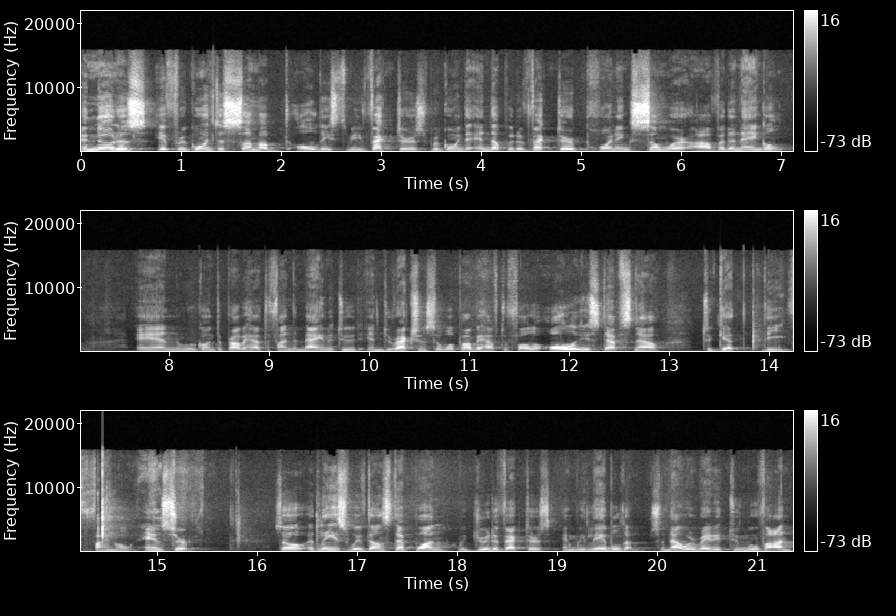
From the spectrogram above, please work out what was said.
And notice, if we're going to sum up all these three vectors, we're going to end up with a vector pointing somewhere off at an angle. And we're going to probably have to find the magnitude and direction. So we'll probably have to follow all of these steps now to get the final answer. So at least we've done step one, we drew the vectors and we labeled them. So now we're ready to move on.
